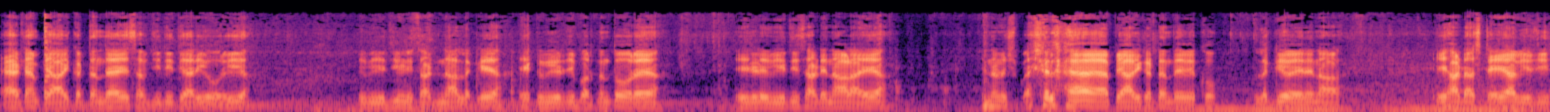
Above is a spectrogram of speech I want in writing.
ਐ ਟਾਈਮ ਪਿਆਜ਼ ਕੱਟਣ ਦਾ ਜੇ ਸਬਜ਼ੀ ਦੀ ਤਿਆਰੀ ਹੋ ਰਹੀ ਆ। ਇਹ ਵੀਰ ਜੀ ਹੁਣੀ ਸਾਡੇ ਨਾਲ ਲੱਗੇ ਆ। ਇੱਕ ਵੀਰ ਜੀ ਬਰਤਨ ਧੋ ਰਹੇ ਆ। ਇਹ ਜਿਹੜੇ ਵੀਰ ਜੀ ਸਾਡੇ ਨਾਲ ਆਏ ਆ। ਇਹਨਾਂ ਨੂੰ ਸਪੈਸ਼ਲ ਹੈ ਪਿਆਜ਼ ਕੱਟਣ ਦੇ ਵੇਖੋ ਲੱਗੇ ਹੋਏ ਨੇ ਨਾਲ। ਇਹ ਸਾਡਾ ਸਟੇ ਆ ਵੀਰ ਜੀ।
